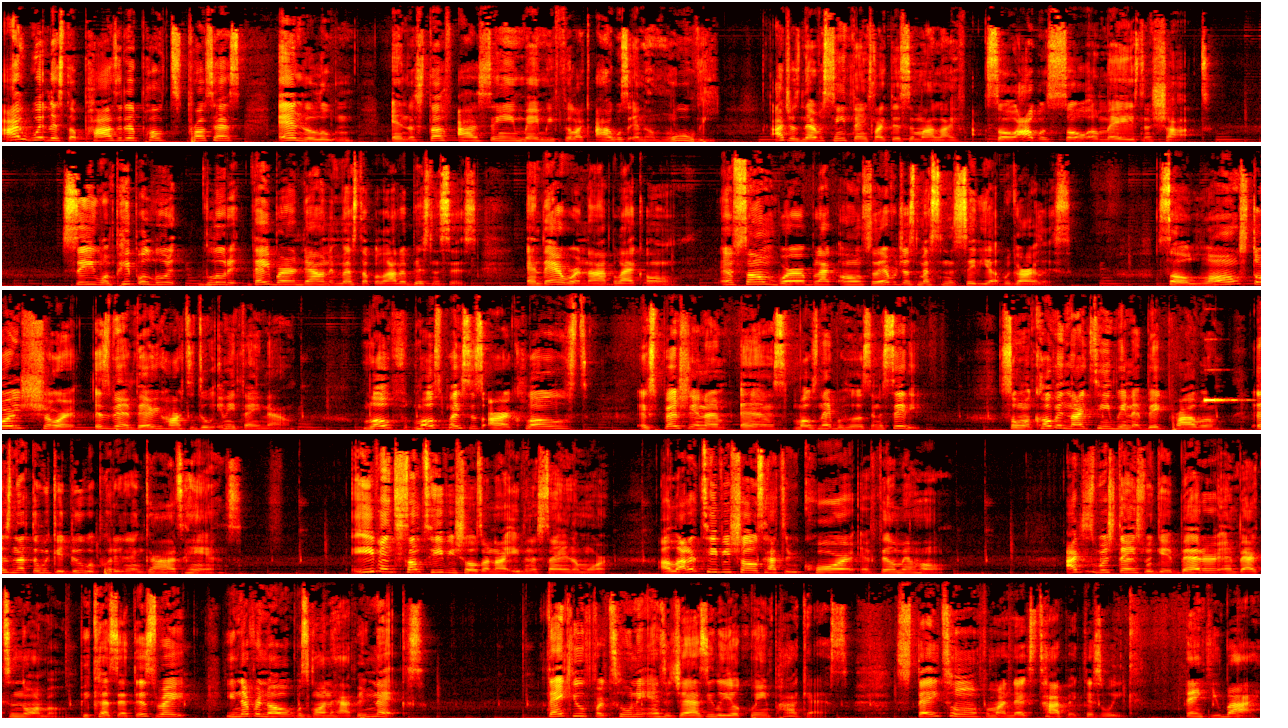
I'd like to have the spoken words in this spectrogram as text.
I witnessed the positive po- protest and the looting, and the stuff I seen made me feel like I was in a movie. I just never seen things like this in my life, so I was so amazed and shocked. See, when people looted, looted they burned down and messed up a lot of businesses, and they were not black owned and some were black owned, so they were just messing the city up regardless. So, long story short, it's been very hard to do anything now. Most, most places are closed, especially in, our, in most neighborhoods in the city. So, when COVID 19 being a big problem, there's nothing we could do but put it in God's hands. Even some TV shows are not even the same no more. A lot of TV shows have to record and film at home. I just wish things would get better and back to normal because at this rate, you never know what's going to happen next. Thank you for tuning in to Jazzy Leo Queen podcast. Stay tuned for my next topic this week. Thank you. Bye.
